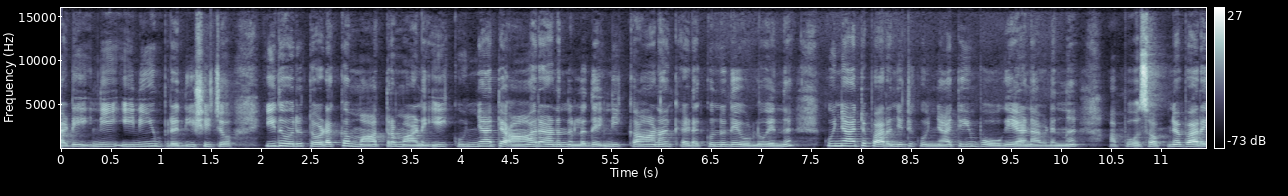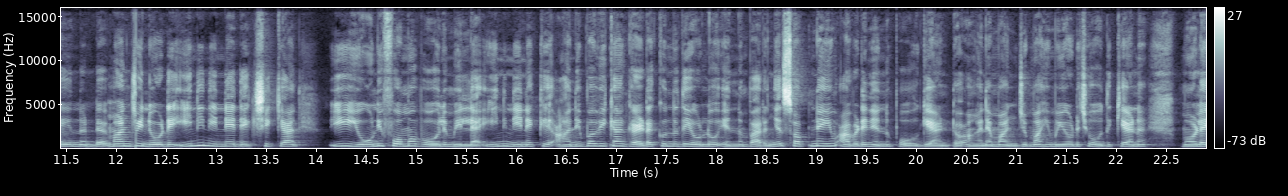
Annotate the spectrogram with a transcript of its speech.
അടി നീ ഇനിയും പ്രതീക്ഷിച്ചോ? ഇതൊരു തുടക്കം മാത്രമാണ്. ഈ കുഞ്ഞാറ്റ ആരാണെന്നുള്ളത് നീ കാണാൻ കിടക്കുന്നതേ ഉള്ളൂ എന്ന് കുഞ്ഞാറ്റ പറഞ്ഞിട്ട് കുഞ്ഞാറ്റയും പോവുകയാണ് അവിടെ നിന്ന് അപ്പോൾ സ്വപ്ന പറയുന്നുണ്ട് മഞ്ജുവിനോട് ഇനി നിന്നെ രക്ഷിക്കാൻ ഈ യൂണിഫോമ് പോലുമില്ല. ഇനി നിനക്ക് അനുഭവിക്കാൻ കിടക്കുന്നതേ ഉള്ളൂ എന്നും പറഞ്ഞ് സ്വപ്നയും അവിടെ നിന്ന് പോവുകയാണ് കേട്ടോ അങ്ങനെ മഞ്ജു മഹിമയോട് ചോദിക്കുകയാണ് മോളെ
